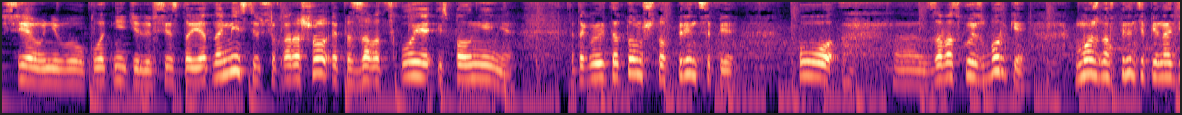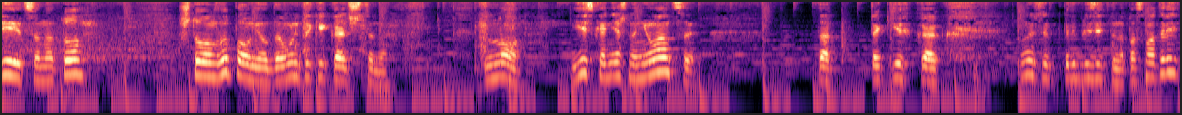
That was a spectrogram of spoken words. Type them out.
Все у него уплотнители, все стоят на месте, все хорошо. Это заводское исполнение. Это говорит о том, что, в принципе, по э, заводской сборке можно, в принципе, надеяться на то, что он выполнил довольно-таки качественно. Но есть, конечно, нюансы, так, таких как, ну, если приблизительно посмотреть,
